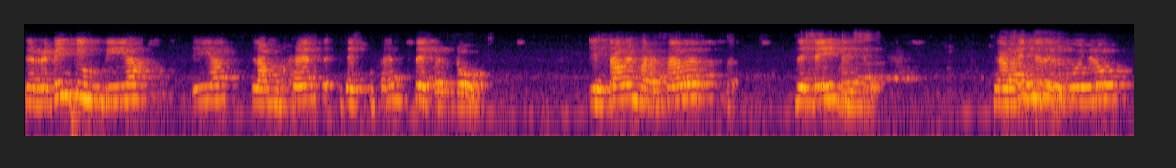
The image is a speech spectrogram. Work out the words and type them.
de repente un día, día la mujer de su mujer despertó y estaba embarazada de seis meses. La gente del pueblo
